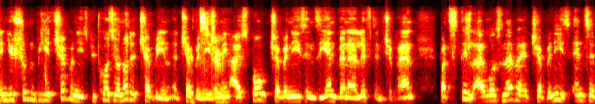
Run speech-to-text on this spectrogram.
And you shouldn't be a Japanese because you're not a Japanese. A Japanese. I mean, I spoke Japanese in the end when I lived in Japan, but still, I was never a Japanese. And the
